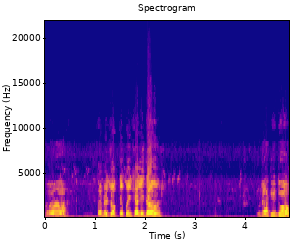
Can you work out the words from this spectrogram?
હા, તમે જોગતે પૈસા લીધા હો કોને કીધું?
